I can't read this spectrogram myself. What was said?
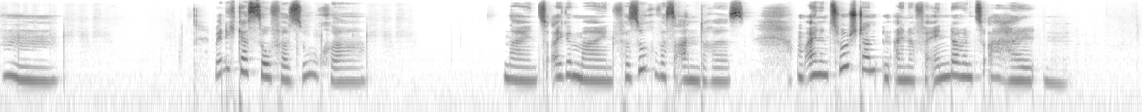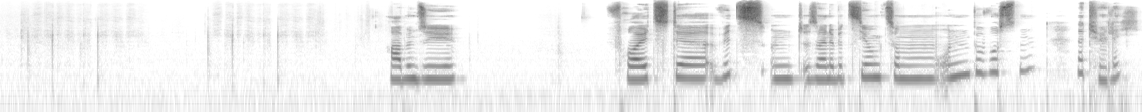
Hm. Wenn ich das so versuche. Nein, zu allgemein. Versuche was anderes, um einen Zustand in einer Veränderung zu erhalten. Haben Sie Freuds der Witz und seine Beziehung zum Unbewussten? Natürlich.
